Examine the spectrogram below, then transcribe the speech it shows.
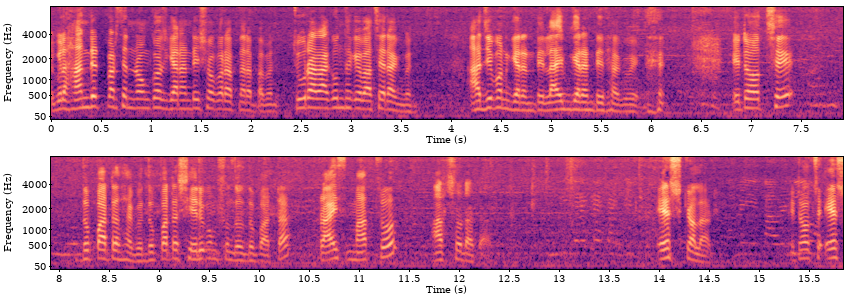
এগুলো হান্ড্রেড পার্সেন্ট রঙ্কস গ্যারান্টি সহকারে আপনারা পাবেন। চূড়ার আগুন থেকে বাঁচিয়ে রাখবেন। আজীবন গ্যারান্টি লাইফ গ্যারান্টি থাকবে। এটা হচ্ছে দোপাট্টা থাকবে। দোপাট্টা সেরকম সুন্দর দোপাট্টা। প্রাইস মাত্র আটশো টাকা। Ash colour. এটা হচ্ছে অ্যাশ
